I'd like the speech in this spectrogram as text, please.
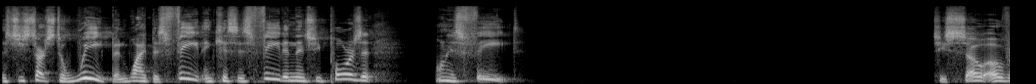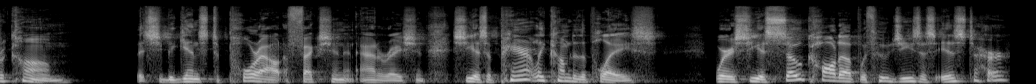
that she starts to weep and wipe his feet and kiss his feet, and then she pours it on his feet. She's so overcome that she begins to pour out affection and adoration. She has apparently come to the place where she is so caught up with who Jesus is to her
